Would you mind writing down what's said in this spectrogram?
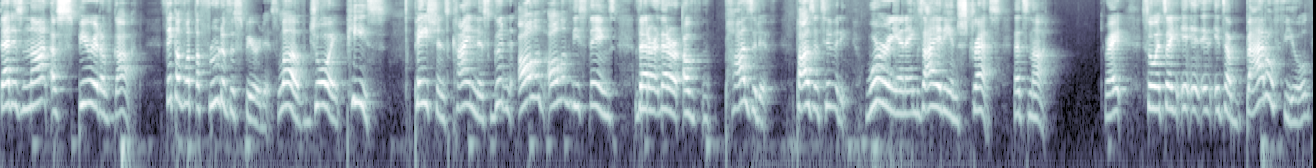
That is not a spirit of God. Think of what the fruit of the spirit is. Love, joy, peace, patience, kindness, goodness, all of all of these things that are that are of positive, positivity. Worry and anxiety and stress, that's not. Right? So it's like it, it, it's a battlefield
